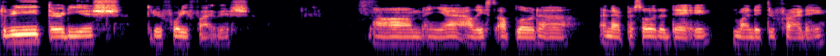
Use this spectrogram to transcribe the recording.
three thirty ish, three forty five ish. Um, and yeah, at least upload a uh, an episode a day, Monday through Friday,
